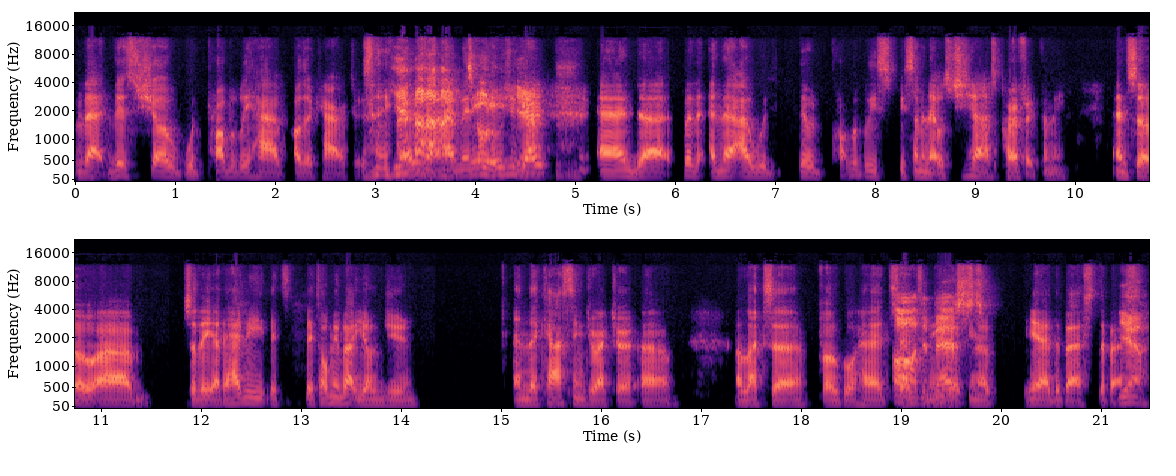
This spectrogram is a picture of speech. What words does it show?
that this show would probably have other characters. yeah, I didn't know how many totally, Asian yeah. characters, and uh, but and that I would there would probably be something that was just perfect for me. And so, um, so they, they had me. They, they told me about Young Jun, and the casting director, uh, Alexa Fogel, had said oh, to me, best. you know, yeah, the best, the best. Yeah,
